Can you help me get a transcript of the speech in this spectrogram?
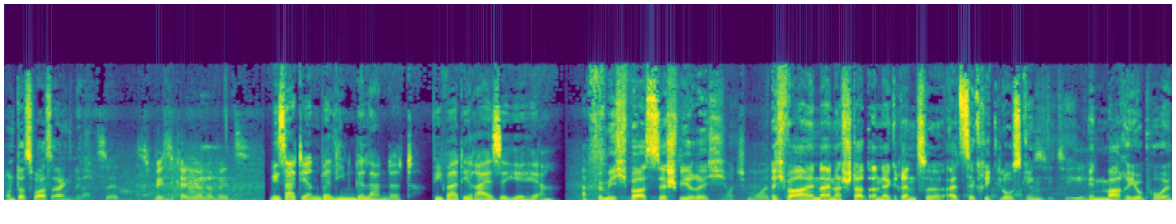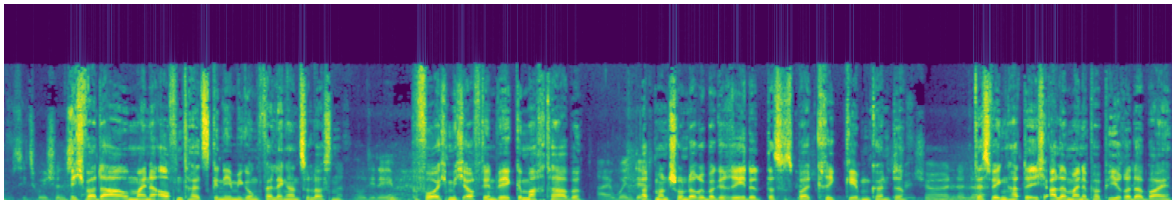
Und das war's eigentlich. Wie seid ihr in Berlin gelandet? Wie war die Reise hierher? Für mich war es sehr schwierig. Ich war in einer Stadt an der Grenze, als der Krieg losging, in Mariupol. Ich war da, um meine Aufenthaltsgenehmigung verlängern zu lassen. Bevor ich mich auf den Weg gemacht habe, hat man schon darüber geredet, dass es bald Krieg geben könnte. Deswegen hatte ich alle meine Papiere dabei,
